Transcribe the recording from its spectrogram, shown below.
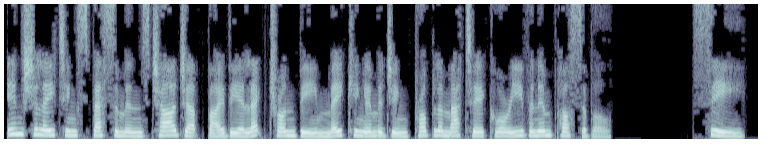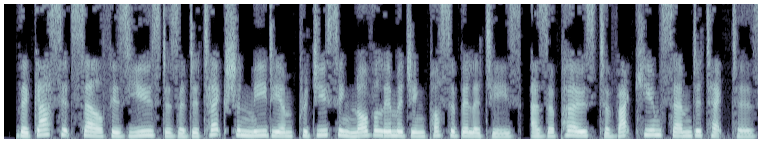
Insulating specimens charge up by the electron beam making imaging problematic or even impossible. C the gas itself is used as a detection medium producing novel imaging possibilities, as opposed to vacuum SEM detectors.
